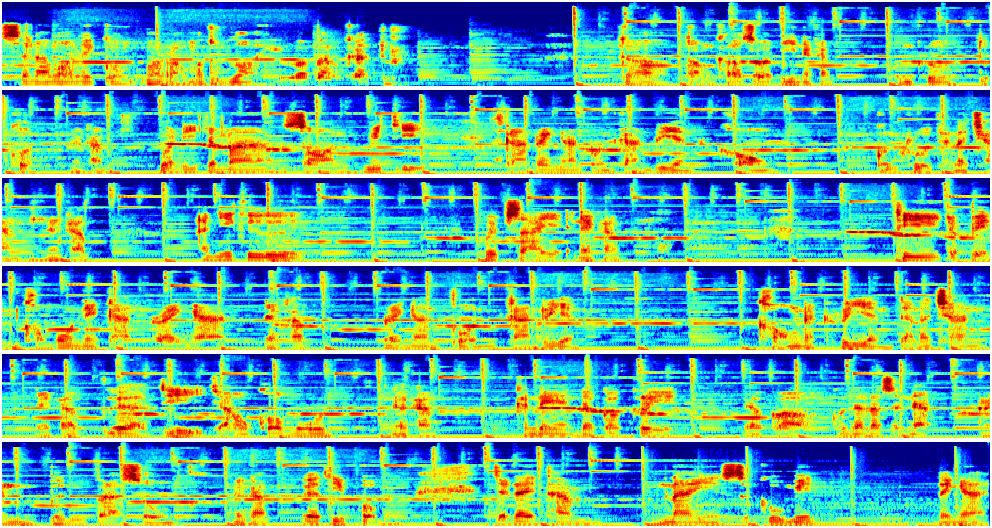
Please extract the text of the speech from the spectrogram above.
ัสสลามุอะลัยกุมวะเราะห์มะตุลลอฮิวะบะเราะกาตุก็ต้องขอสวัสดีนะครับ คุณครูทุกคนนะครับ วันนี้จะมาสอนวิธีการรายงานผลการเรียนของคุณครูแต่ละชั้นนะครับ อันนี้คือเว็บไซต์นะครับ ที่จะเป็นข้อมูลในการรายงานนะครับ รายงานผลการเรียนของนักเรียนแต่ละชั้นนะครับ เพื่อที่จะเอาข้อมูลนะครับ คะแนนแล้วก็เกรด แล้วก็คุณลักษณะอันพึงประสงค์นะครับ เพื่อที่ผมจะได้ทำในสกูมิด ได้ง่าย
